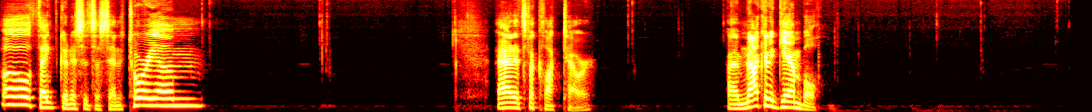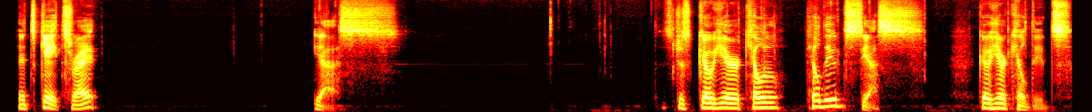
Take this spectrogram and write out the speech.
Oh, thank goodness it's a sanatorium. And it's the clock tower. I'm not going to gamble. It's gates, right? Yes. Let's just go here, kill kill dudes. Yes. Go here, kill dudes.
